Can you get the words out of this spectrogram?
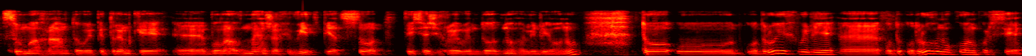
сума грантової підтримки е, була в межах від 500 тисяч гривень до 1 мільйону. То у, у другій хвилі, у, у другому конкурсі,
